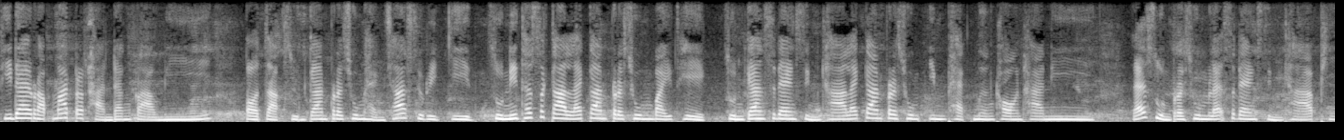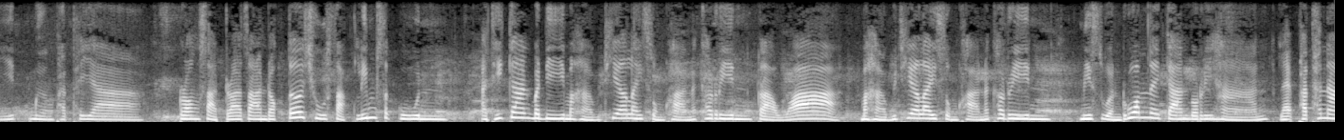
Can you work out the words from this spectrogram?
ที่ได้รับมาตรฐานดังกล่าวนี้ ต่อจากศูนย์การประชุมแห่งชาติสิริกิตศูนย์นิทรรศการและการประชุมไบเทค ศูนย์การแสดงสินค้าและการประชุม Impact เมืองทองธานี และศูนย์ประชุมและแสดงสินค้าพีทเมืองพัทยา รองศาสตราจารย์ดรชูศักดิ์ลิมสกุล อธิการบดีมหาวิทยาลัยสงขลานครินกล่าวว่ามหาวิทยาลัยสงขลานครินมีส่วนร่วมในการบริหาร และพัฒนา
